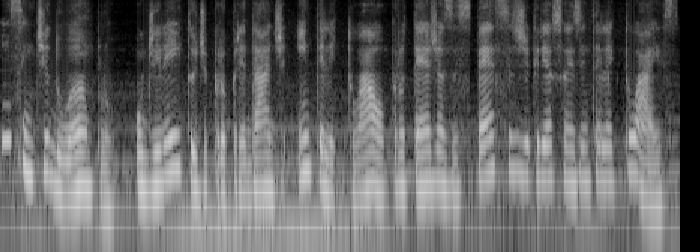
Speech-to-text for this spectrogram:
em sentido amplo, o direito de propriedade intelectual protege as espécies de criações intelectuais,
